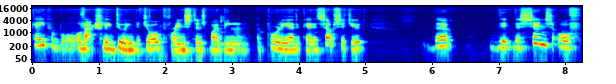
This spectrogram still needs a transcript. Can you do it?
capable of actually doing the job, for instance, by being a poorly educated substitute, the the, the sense of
